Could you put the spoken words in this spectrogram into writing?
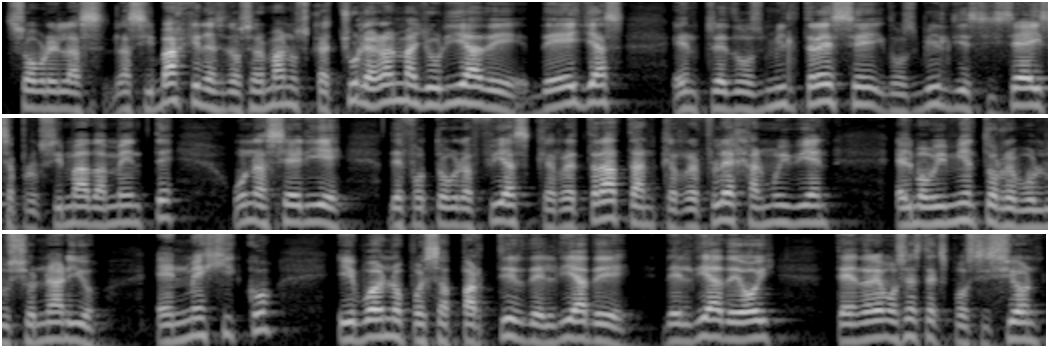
sobre las, las imágenes de los hermanos Cachú, la gran mayoría de, de ellas entre 2013 y 2016 aproximadamente, una serie de fotografías que retratan, que reflejan muy bien el movimiento revolucionario en México. Y bueno, pues a partir del día de, del día de hoy tendremos esta exposición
